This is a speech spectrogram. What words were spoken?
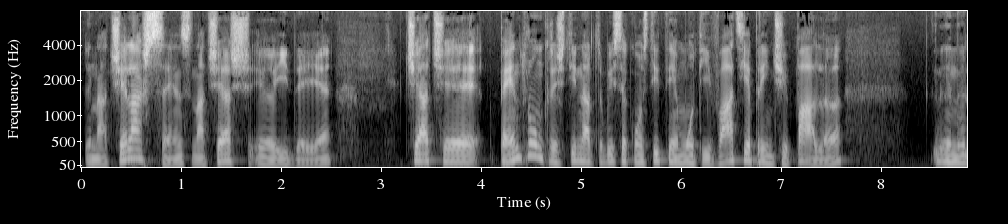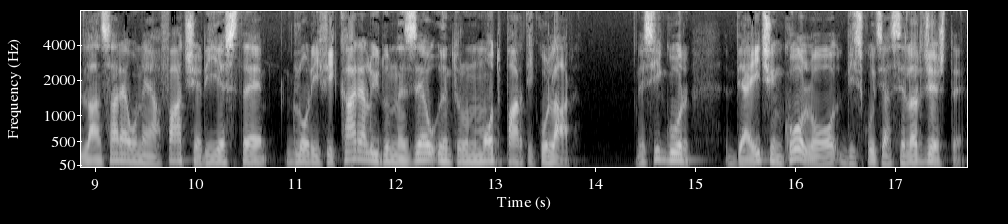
În același sens, în aceeași uh, idee, ceea ce pentru un creștin ar trebui să constituie motivație principală în lansarea unei afaceri este glorificarea lui Dumnezeu într-un mod particular. Desigur, de aici încolo discuția se lărgește.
